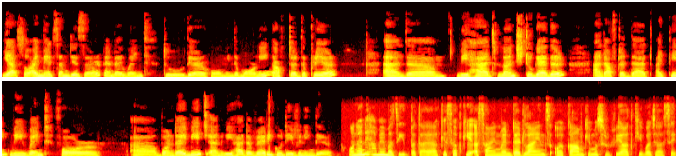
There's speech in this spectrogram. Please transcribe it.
yeah so i made some dessert and i went to their home in the morning after the prayer and um, we had lunch together and after that i think we went for uh, bondi beach and we had a very good evening there انہوں نے ہمیں مزید بتایا کہ سب کی اسائنمنٹ ڈیڈ لائنز اور کام کی مصروفیات کی وجہ سے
